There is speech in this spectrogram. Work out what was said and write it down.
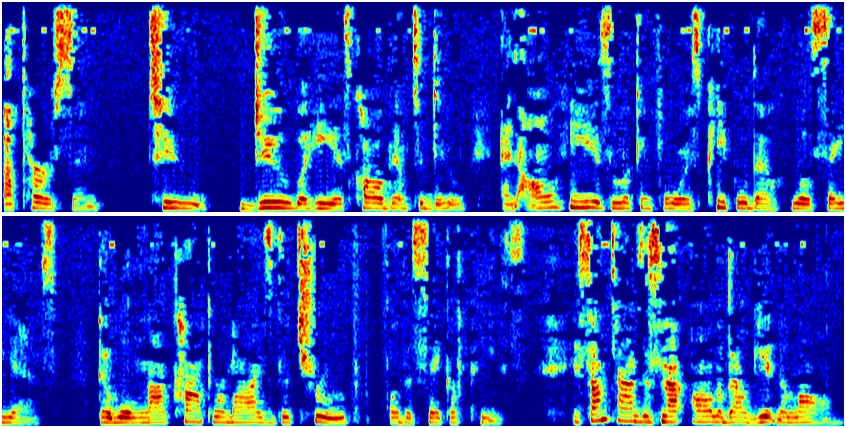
a person to do what He has called them to do. And all He is looking for is people that will say yes, that will not compromise the truth for the sake of peace. And sometimes it's not all about getting along.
